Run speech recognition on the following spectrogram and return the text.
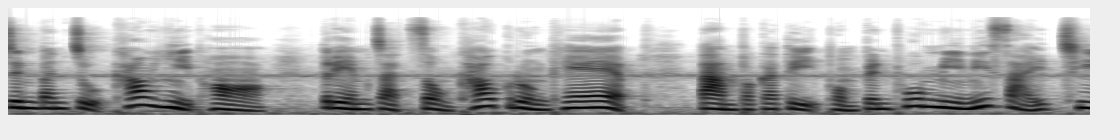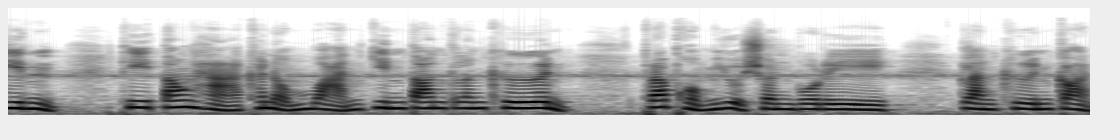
จึงบรรจุเข้าหีบห่อ เตรียมจัดส่งเข้ากรุงเทพ ตามปกติผมเป็นผู้มีนิสัยชิน ที่ต้องหาขนมหวานกินตอนกลางคืน เพราะผมอยู่ชนบุรี กลางคืนก่อน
